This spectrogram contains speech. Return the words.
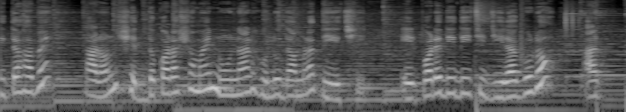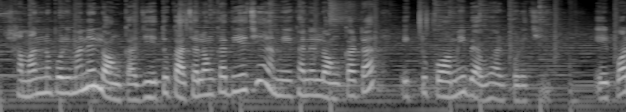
দিতে হবে, কারণ সেদ্ধ করার সময় নুন আর হলুদ আমরা দিয়েছি। এরপরে দিয়ে দিয়েছি জিরা গুঁড়ো আর সামান্য পরিমাণে লঙ্কা। যেহেতু কাঁচা লঙ্কা দিয়েছি, আমি এখানে লঙ্কাটা একটু কমই ব্যবহার করেছি। এরপর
